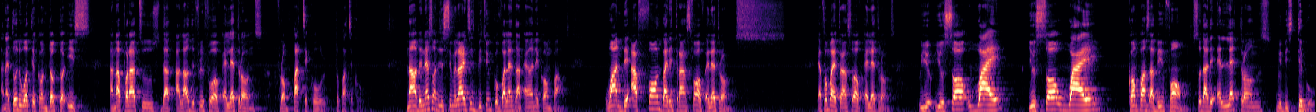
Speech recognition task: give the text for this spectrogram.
And I told you what a conductor is an apparatus that allows the free flow of electrons from particle to particle. Now, the next one is similarities between covalent and ionic compounds. One, they are formed by the transfer of electrons. They are formed by the transfer of electrons. You, you saw why you saw why compounds are being formed so that the electrons will be stable.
